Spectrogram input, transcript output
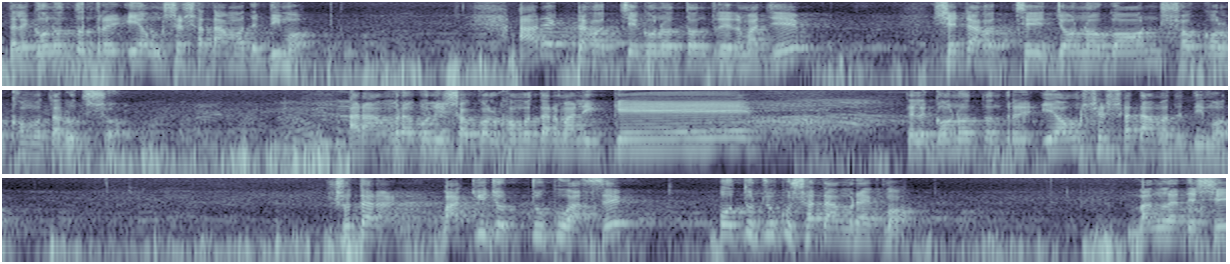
তাহলে গণতন্ত্রের এই অংশের সাথে আমাদের দ্বিমত। আরেকটা হচ্ছে গণতন্ত্রের মাঝে, সেটা হচ্ছে জনগণ সকল ক্ষমতার উৎস। আর আমরা বলি সকল ক্ষমতার মালিককে তাহলে গণতন্ত্রের এই অংশের সাথে আমাদের দ্বিমত। সুতরাং বাকি যতটুকু আছে, অতটুকুর সাথে আমরা একমত। বাংলাদেশে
